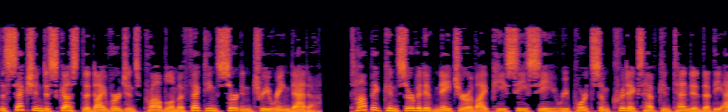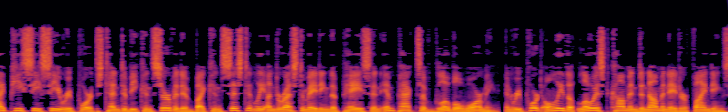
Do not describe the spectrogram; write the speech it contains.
The section discussed the divergence problem affecting certain tree ring data. Topic conservative nature of IPCC reports Some critics have contended that the IPCC reports tend to be conservative by consistently underestimating the pace and impacts of global warming, and report only the lowest common denominator findings.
